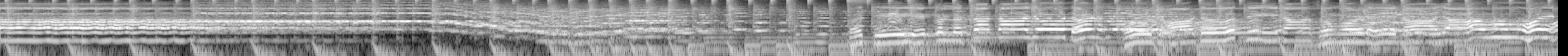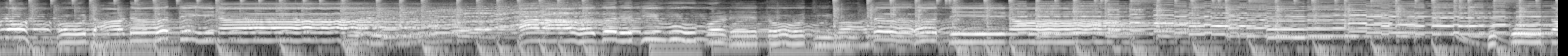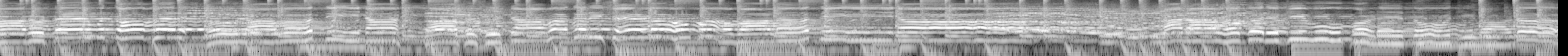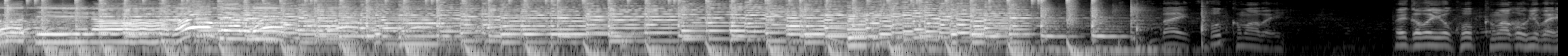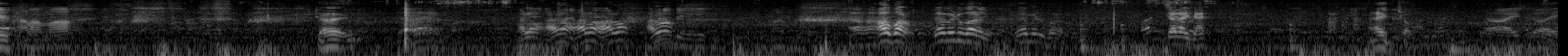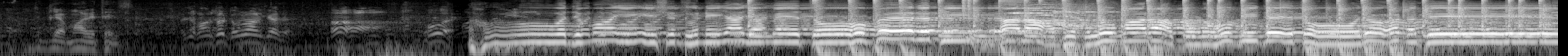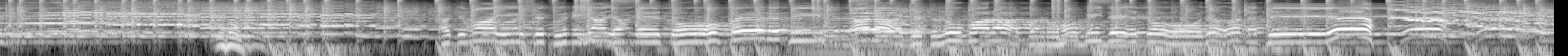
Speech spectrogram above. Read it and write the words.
કદી એકલતા નાયો ઢળ ઓ ઢાડ દીના સમળે ના આવું હોય તો ઓ ઢાડ દીના તારા વગર જીવવું પડે તો જીવાડ તુકો તારો ટેમ તો ફેર બોલાવતી ના સાથ સુટા વગર ભાઈ ગવૈયો ખૂબ ખમાકો હ્યું ભાઈ. હાલો હાલો હાલો હાલો બે મિનિટ બાળો બે મિનિટ બાળો ચલાઈ આઈ જો જગ્યા મારી થઈ હજુ 500 ડોલર છે. હા. હા અજમાઈશ દુનિયા યમે ચોફેરથી. તારા જેટલું મારા પડો બીજે ચોજો નથી. અજમાઈશ દુનિયા યમે ચોફેરથી. તારા જેટલું મારા પડો બીજે ચોજો નથી.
